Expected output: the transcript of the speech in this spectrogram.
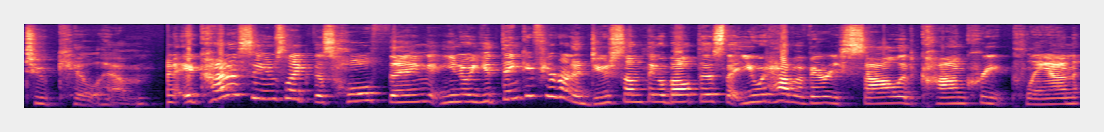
to kill him. And it kind of seems like this whole thing, you know, you'd think if you're going to do something about this that you would have a very solid, concrete plan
